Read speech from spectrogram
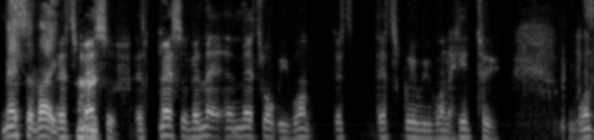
massive, eh? It's massive. It's massive, and that, and that's what we want. That's that's where we want to head to. We want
